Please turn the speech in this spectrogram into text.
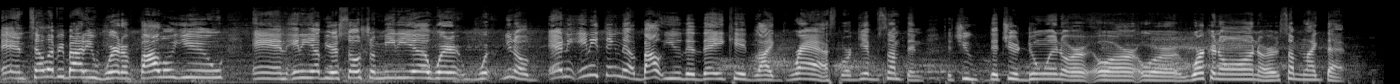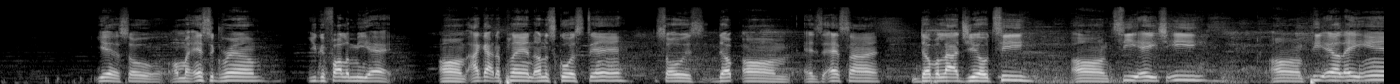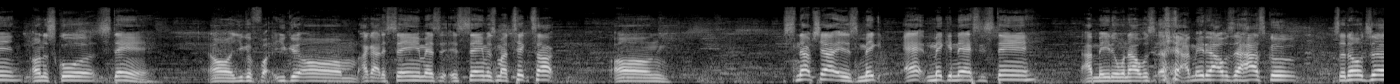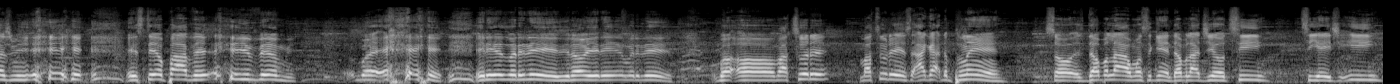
And tell everybody where to follow you and any of your social media where, where you know any anything that about you that they could like grasp or give something that you that you're doing or or or working on or something like that Yeah, so on my Instagram, you can follow me at um I got the plan underscore stand. So it's um as at sign double I G O T um T H E um P L A N underscore stand. Uh, you can you can um I got the same as it's same as my TikTok. Um Snapchat is make at make a nasty stand. I made it when I was I made it I was in high school. So don't judge me. it's still popping. you feel me? But it is what it is, you know, it is what it is. But uh, my Twitter, my Twitter is I got the plan. So it's double I once again, double I G O T T H E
